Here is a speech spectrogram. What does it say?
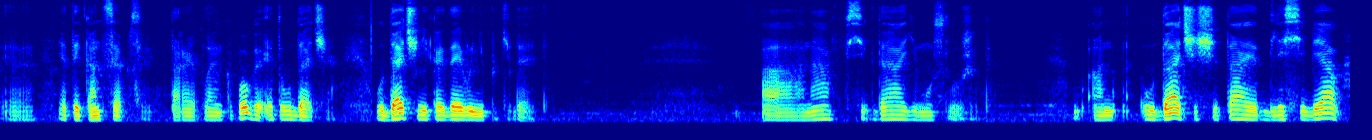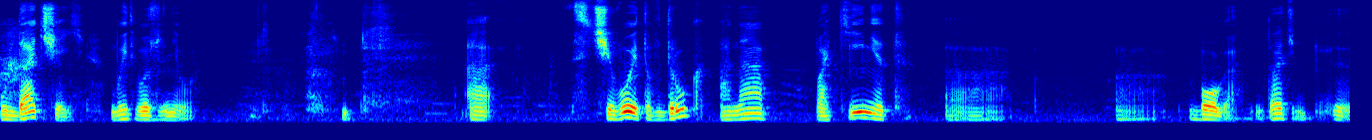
э, этой концепции. Вторая половинка Бога – это удача. Удача никогда его не покидает. А она всегда ему служит. Она- удача считает для себя удачей быть возле него. А с чего это вдруг она покинет а, а, Бога? Давайте э,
